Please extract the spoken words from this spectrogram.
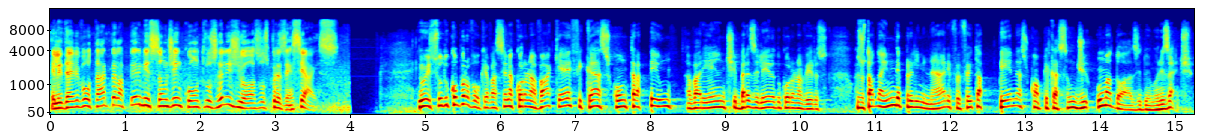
Ele deve votar pela permissão de encontros religiosos presenciais. Um estudo comprovou que a vacina Coronavac é eficaz contra a P1, a variante brasileira do coronavírus. O resultado ainda é preliminar e foi feito apenas com a aplicação de uma dose do imunizante.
